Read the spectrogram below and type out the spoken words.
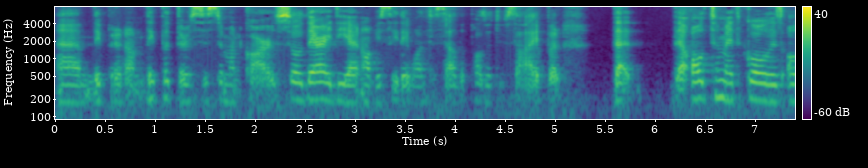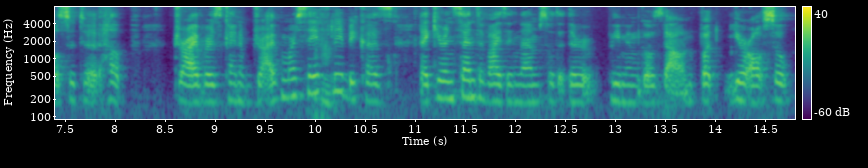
um, they put it on, they put their system on cars. So their idea, and obviously they want to sell the positive side, but that the ultimate goal is also to help drivers kind of drive more safely because like you're incentivizing them so that their premium goes down, but you're also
